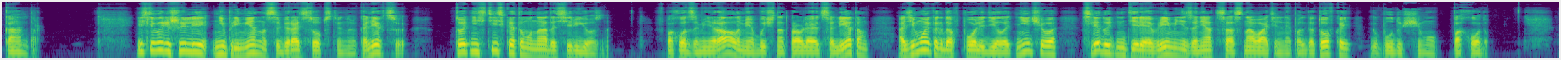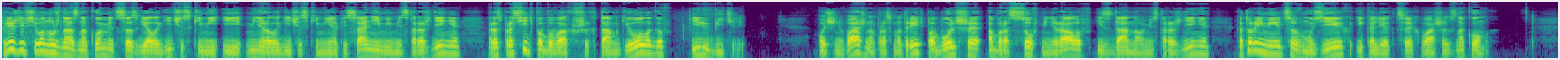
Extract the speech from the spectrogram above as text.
Кантор. Если вы решили непременно собирать собственную коллекцию, то отнестись к этому надо серьезно поход за минералами обычно отправляются летом, а зимой, когда в поле делать нечего, следует, не теряя времени, заняться основательной подготовкой к будущему походу. Прежде всего нужно ознакомиться с геологическими и минералогическими описаниями месторождения, расспросить побывавших там геологов и любителей. Очень важно просмотреть побольше образцов минералов из данного месторождения, которые имеются в музеях и коллекциях ваших знакомых.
